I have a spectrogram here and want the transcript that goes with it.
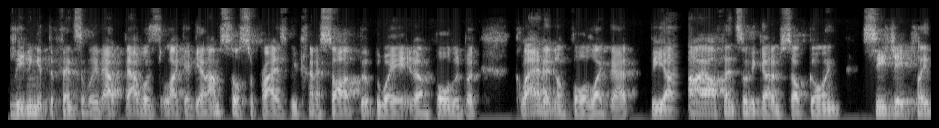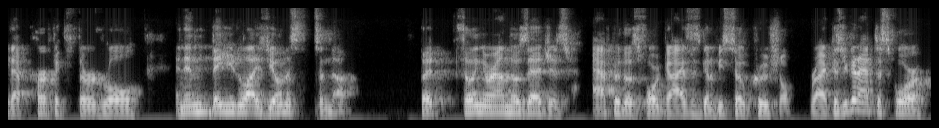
leading it defensively. That that was like again, I'm still surprised we kind of saw the, the, way it unfolded, but glad it unfolded like that. Bi offensively got himself going. CJ played that perfect third role, and then they utilized Jonas enough. But filling around those edges after those four guys is going to be so crucial, right? Because you're going to have to score,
